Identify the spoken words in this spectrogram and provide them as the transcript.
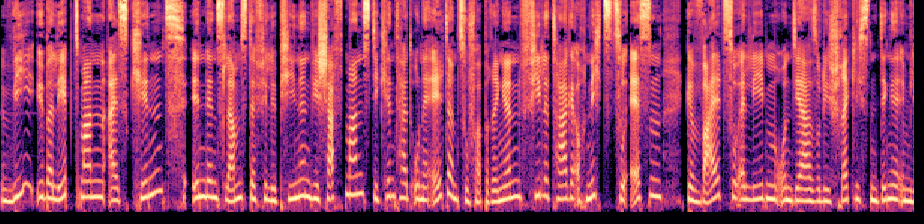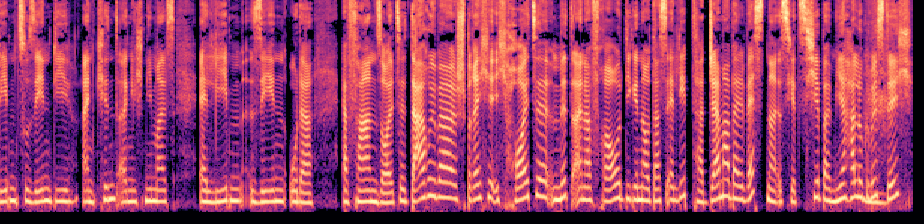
Wie überlebt man als Kind in den Slums der Philippinen? Wie schafft man es, die Kindheit ohne Eltern zu verbringen, viele Tage auch nichts zu essen, Gewalt zu erleben und ja, so die schrecklichsten Dinge im Leben zu sehen, die ein Kind eigentlich niemals erleben, sehen oder erfahren sollte? Darüber spreche ich heute mit einer Frau, die genau das erlebt hat. Jamabel Westner ist jetzt hier bei mir. Hallo, grüß dich.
